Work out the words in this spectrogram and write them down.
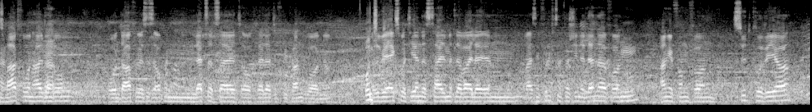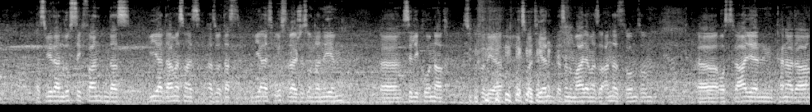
Smartphone-Halterung. Und dafür ist es auch in letzter Zeit auch relativ bekannt worden. Ja. Und- also wir exportieren das Teil mittlerweile in, weiß nicht, 15 verschiedene Länder, von, Mhm. Angefangen von Südkorea, was wir dann lustig fanden, dass wir damals, mal als- also dass wir als österreichisches Unternehmen äh, Silikon nach Südkorea exportieren. Das ist normal immer so andersrum. So. Äh, Australien, Kanada,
